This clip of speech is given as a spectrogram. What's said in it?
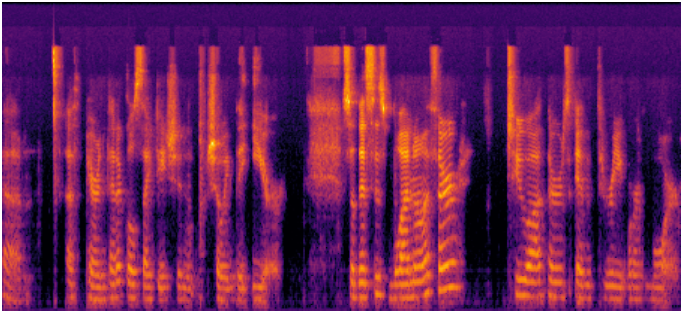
um, a parenthetical citation showing the year. So this is one author, two authors, and three or more.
